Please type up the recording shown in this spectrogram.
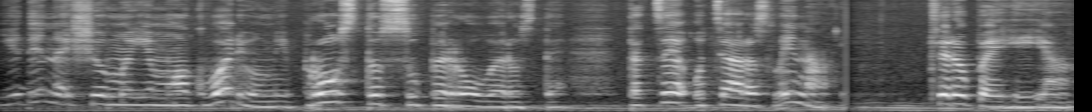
Єдине, що в моєму акваріумі просто суперове росте. Так це оця рослина Церопегія.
